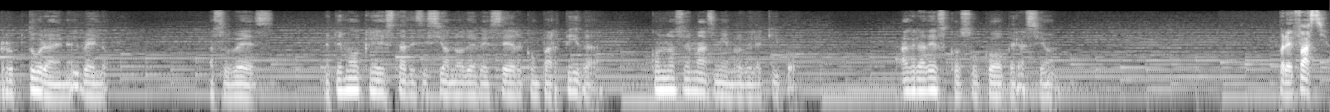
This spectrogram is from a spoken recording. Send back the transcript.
ruptura en el velo. A su vez, me temo que esta decisión no debe ser compartida con los demás miembros del equipo. Agradezco su cooperación. Prefacio.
